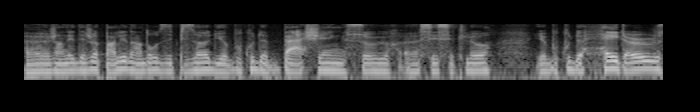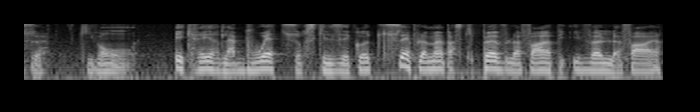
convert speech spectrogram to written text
Euh, j'en ai déjà parlé dans d'autres épisodes. Il y a beaucoup de bashing sur euh, ces sites-là. Il y a beaucoup de haters qui vont écrire de la boîte sur ce qu'ils écoutent, tout simplement parce qu'ils peuvent le faire et ils veulent le faire.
